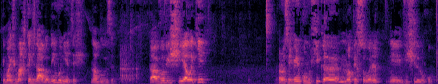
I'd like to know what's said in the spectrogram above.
Tem umas marcas d'água bem bonitas na blusa. Tá, vou vestir ela aqui para vocês verem como fica numa pessoa, né? Vestida no corpo.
